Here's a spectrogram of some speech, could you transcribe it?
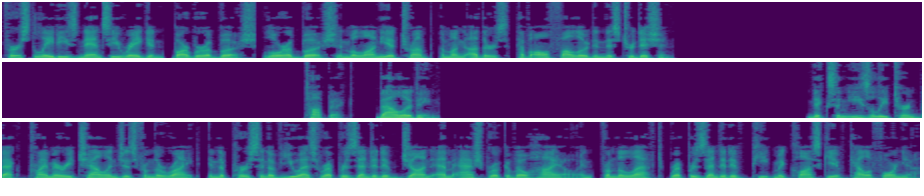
First Ladies Nancy Reagan, Barbara Bush, Laura Bush and Melania Trump, among others, have all followed in this tradition. Balloting Nixon easily turned back primary challenges from the right, in the person of U.S. Representative John M. Ashbrook of Ohio and, from the left, Representative Pete McCloskey of California.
